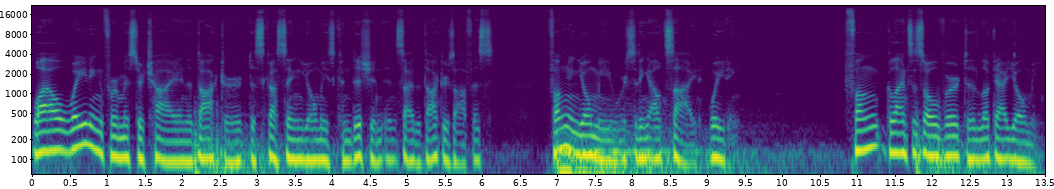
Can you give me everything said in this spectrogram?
While waiting for Mr. Chai and the doctor discussing Yomi's condition inside the doctor's office, Feng and Yomi were sitting outside waiting. Feng glances over to look at Yomi.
